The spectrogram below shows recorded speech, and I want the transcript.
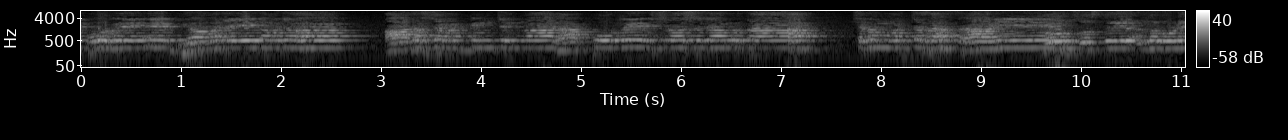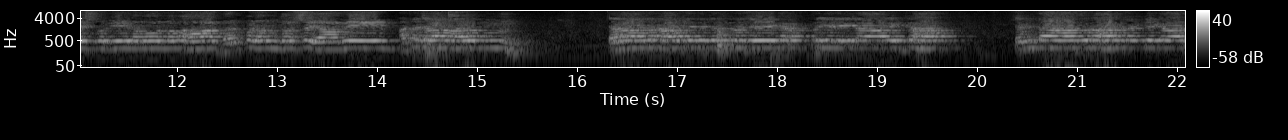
पूर्वेभ्यो वजयेदमजः आदर्शमग्निम् चिन्वा न पूर्वे विश्वासजामृताः। शतम् वर्चसहस्राणि। ॐ स्वस्ते अन्नपूर्णेश्वर्ये नमो नमः। दर्पणम् दर्शयामि। अथ च चराचकाशितचन्द्रशेखर प्रियलीला विग्रह चण्डासुरः चंडिकार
